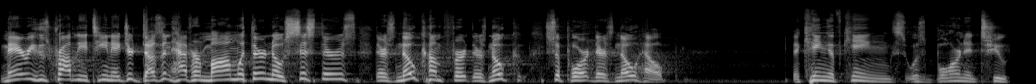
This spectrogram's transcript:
Mary, who's probably a teenager, doesn't have her mom with her, no sisters, there's no comfort, there's no support, there's no help. The King of Kings was born into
